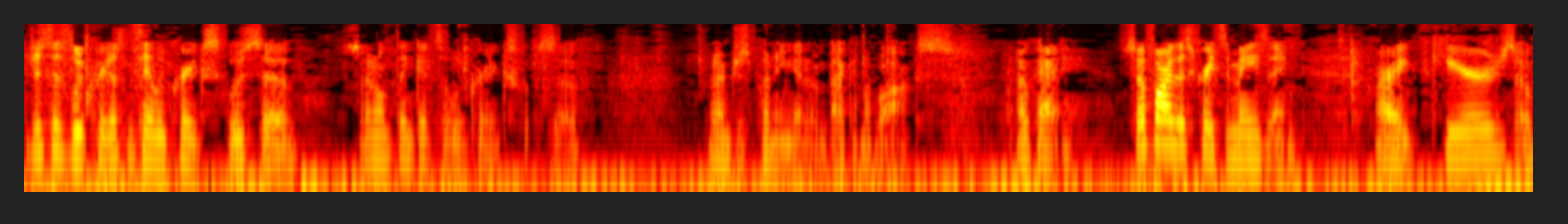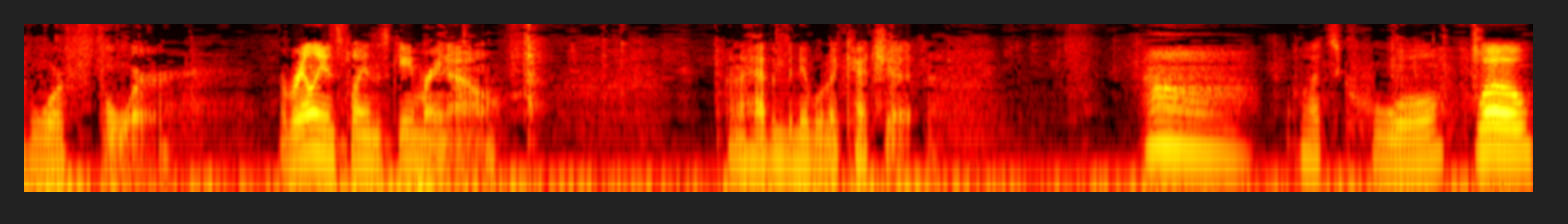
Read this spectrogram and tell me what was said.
It just says Loot Crate. It doesn't say Loot Crate exclusive. So I don't think it's a Loot Crate exclusive. But I'm just putting it back in the box. Okay. So far this crate's amazing. Alright, Gears of War 4. Aurelian's playing this game right now. And I haven't been able to catch it. Oh, that's cool. Whoa!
